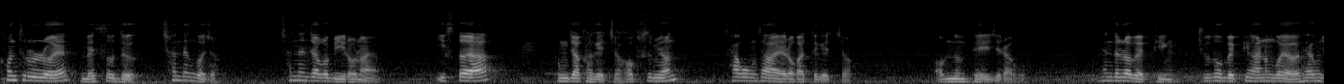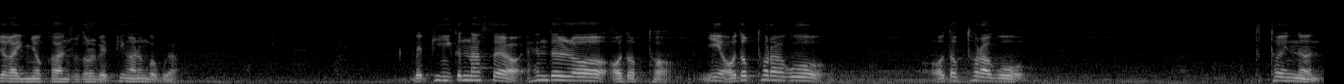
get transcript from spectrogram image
controller의 method 찾는 거죠. 찾는 작업이 일어나요. 있어야 동작하겠죠. 없으면 404 에러가 뜨겠죠. 없는 페이지라고. handler mapping, 주소 mapping하는 거예요. 사용자가 입력한 주소를 mapping하는 거고요. 매핑이 끝났어요. 핸들러 어댑터. 이 어댑터라고 어댑터라고 붙어 있는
